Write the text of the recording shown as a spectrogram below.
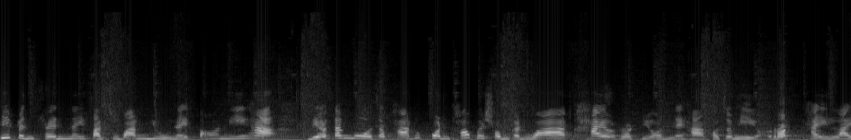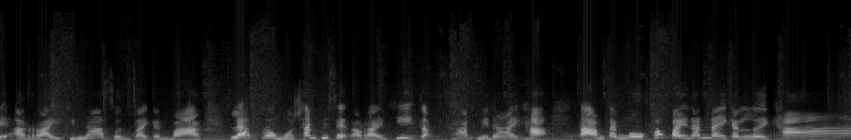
ที่เป็นเทรนด์ในปัจจุบันอยู่ในตอนนี้ค่ะ เดี๋ยวตังโมจะพาทุกคนเข้าไปชมกันว่าค่ายรถยนต์นะคะเขาจะมีรถไฮไลท์อะไรที่น่าสนใจกันบ้าง และโปรโมชั่นพิเศษอะไรที่จะพลาดไม่ได้ค่ะ ตามแตงโมเข้าไปด้านในกันเลยค่ะ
